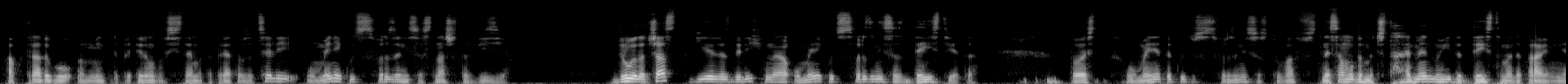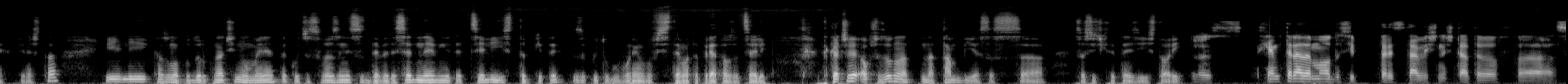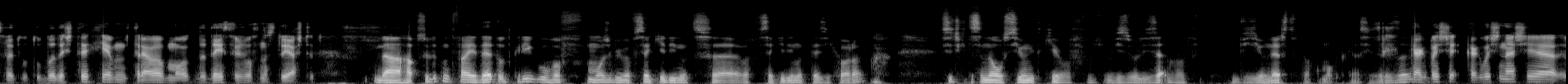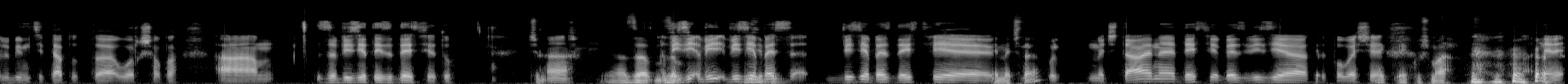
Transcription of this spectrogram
ако трябва да го интерпретирам в системата приятел за цели, умения, които са свързани с нашата визия. Другата част ги разделих на умения, които са свързани с действията. Тоест, уменията, които са свързани с това не само да мечтаеме, но и да действаме, да правим някакви неща. Или, казано по друг начин, уменията, които са свързани с 90-дневните цели и стъпките, за които говорим в системата Приятел за цели. Така че, общо на, на там бия с, с всичките тези истории. Тоест, хем трябва да мога да си представиш нещата в а, светлото бъдеще, хем трябва да действаш в настоящето. Да, абсолютно това е идеята. Откри го в, може би, във всеки един от, във всеки един от тези хора. Всичките са много силни такива в, визуализа... в визионерството, ако мога така да се изразя. Как беше, как беше нашия любим цитат от uh, А, за визията и за действието? Че, а, за, за... Визия, ви, визия, без, визия без действие е мечта? Мечтаене, действие без визия, какво беше? Е, е кошмар. не, не,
